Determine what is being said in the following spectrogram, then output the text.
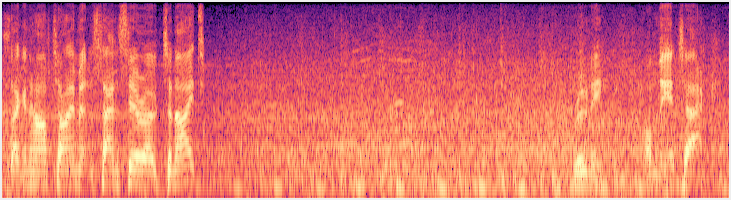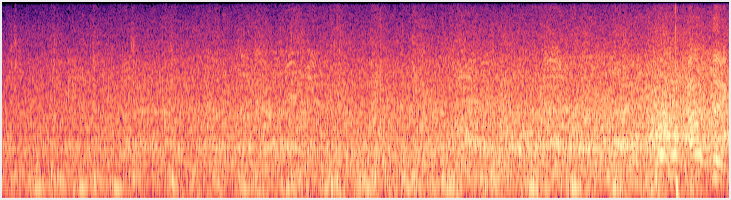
Second half time at the San Siro tonight. Rooney on the attack. Brilliant opening.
